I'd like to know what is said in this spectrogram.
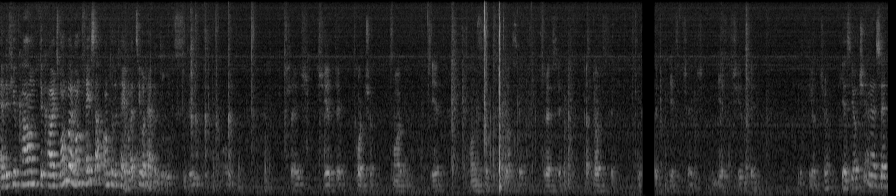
And if you count the cards one by one face up onto the table, let's see what happens. Three, four, seis, siete, ocho, nueve, diez, once, doce, trece, catorce, quince, dieciséis, diecisiete, dieciocho. Here's Yochi, and I said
